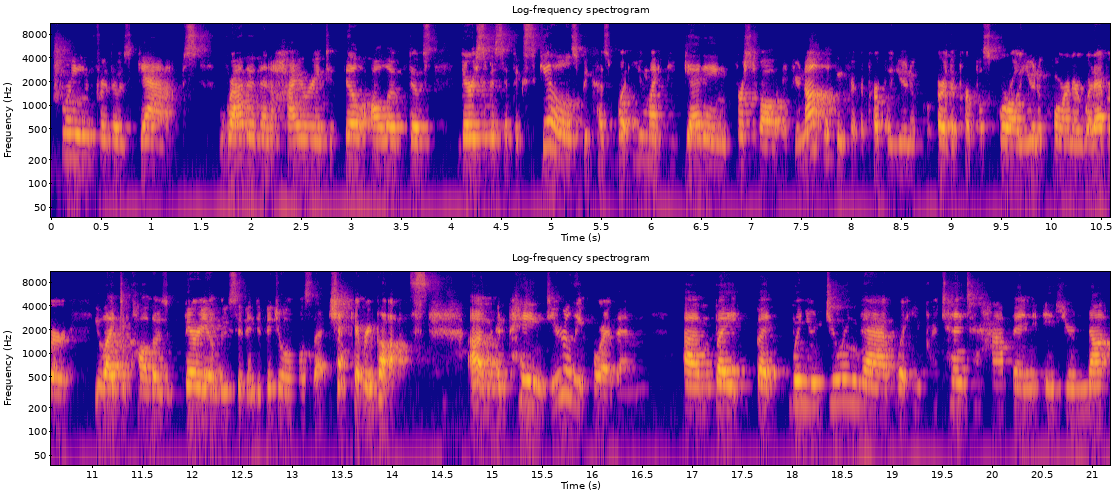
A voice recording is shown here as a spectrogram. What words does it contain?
train for those gaps rather than hiring to fill all of those very specific skills because what you might be getting first of all if you're not looking for the purple unicorn or the purple squirrel unicorn or whatever you like to call those very elusive individuals that check every box um, and paying dearly for them um, but but when you're doing that what you pretend to happen is you're not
